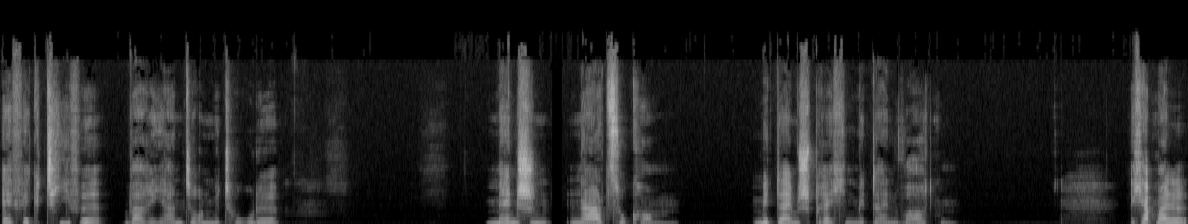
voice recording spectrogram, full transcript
effektive Variante und Methode, Menschen nahe zu kommen, mit deinem Sprechen, mit deinen Worten. Ich habe mal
